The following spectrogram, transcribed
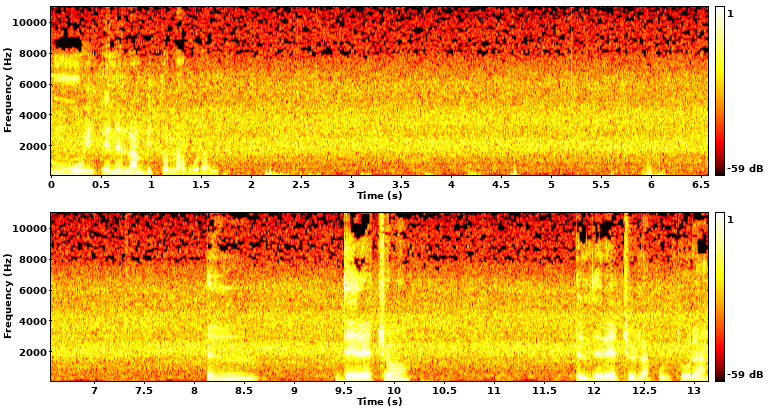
muy en el ámbito laboral. El derecho, el derecho y la cultura,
